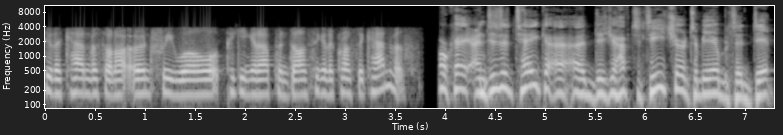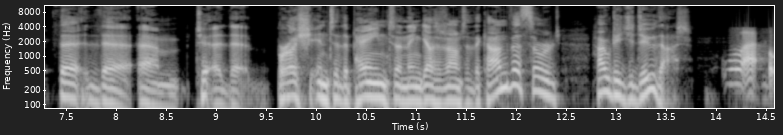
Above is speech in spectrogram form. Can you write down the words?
to the canvas on her own free will, picking it up and dancing it across the canvas. Okay, and did it take? Uh, uh, did you have to teach her to be able to dip the the um to, uh, the brush into the paint and then get it onto the canvas, or how did you do that? Well, uh,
